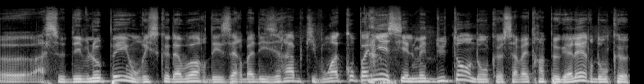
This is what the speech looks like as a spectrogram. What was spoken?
euh, à se développer. On risque d'avoir des herbes indésirables qui vont accompagner si elles mettent du temps. Donc euh, ça va être un peu galère. Donc euh,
